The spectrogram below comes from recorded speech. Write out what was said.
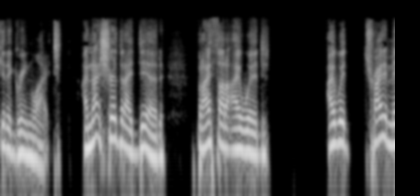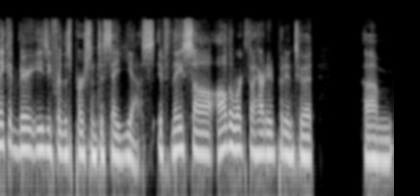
get a green light? I'm not sure that I did, but I thought I would I would try to make it very easy for this person to say yes if they saw all the work that I already put into it. Um,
